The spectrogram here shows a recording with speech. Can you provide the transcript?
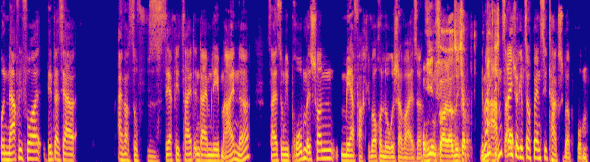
und nach wie vor nimmt das ja einfach so sehr viel Zeit in deinem Leben ein, ne? Das heißt, irgendwie Proben ist schon mehrfach die Woche logischerweise. Auf jeden Fall. Also ich habe immer abends eigentlich oder gibt es auch Bands, die tagsüber proben?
